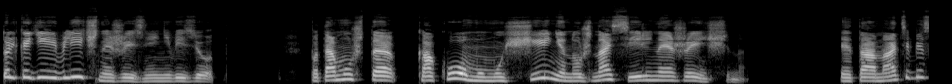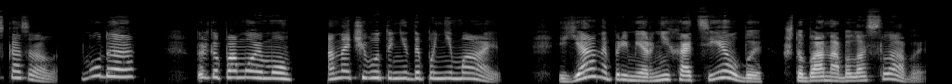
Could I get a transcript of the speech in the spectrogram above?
только ей в личной жизни не везет. Потому что какому мужчине нужна сильная женщина? Это она тебе сказала? Ну да, только, по-моему, она чего-то недопонимает. Я, например, не хотел бы, чтобы она была слабая.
